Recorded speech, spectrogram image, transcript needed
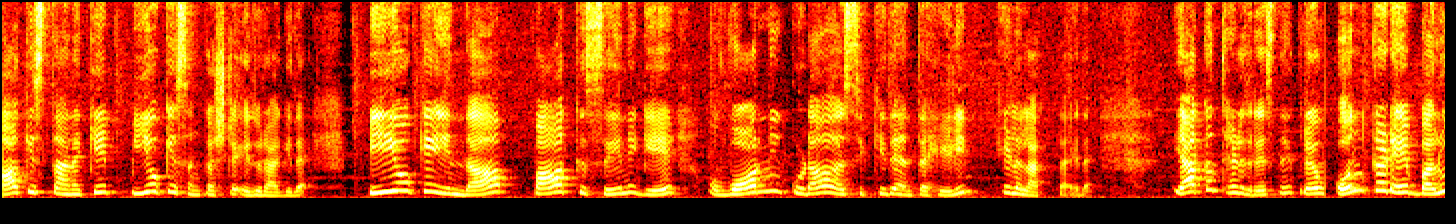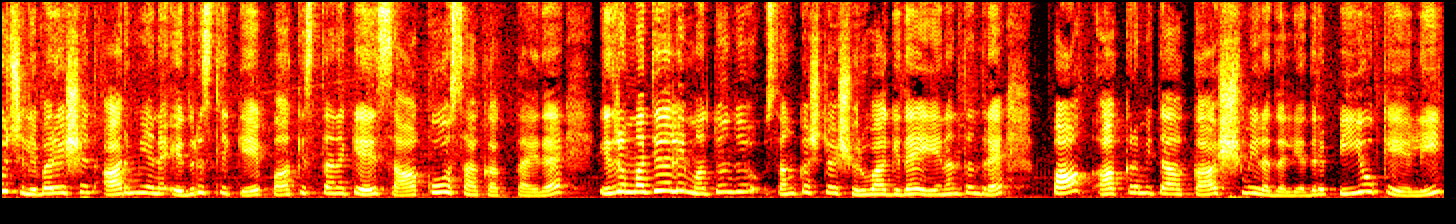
ಪಾಕಿಸ್ತಾನಕ್ಕೆ ಪಿಒಕೆ ಸಂಕಷ್ಟ ಎದುರಾಗಿದೆ. ಪಿಒಕೆಯಿಂದ ಪಾಕ್ ಸೇನೆಗೆ ವಾರ್ನಿಂಗ್ ಕೂಡ ಸಿಕ್ಕಿದೆ ಅಂತ ಹೇಳಿ ಹೇಳಲಾಗ್ತಾ ಇದೆ. ಯಾಕಂತ ಹೇಳಿದ್ರೆ ಸ್ನೇಹಿತರೆ, ಒಂದ್ ಕಡೆ ಬಲೂಚ್ ಲಿಬರೇಷನ್ ಆರ್ಮಿಯನ್ನು ಎದುರಿಸಲಿಕ್ಕೆ ಪಾಕಿಸ್ತಾನಕ್ಕೆ ಸಾಕೋ ಸಾಕಾಗ್ತಾ ಇದೆ. ಇದ್ರ ಮಧ್ಯದಲ್ಲಿ ಮತ್ತೊಂದು ಸಂಕಷ್ಟ ಶುರುವಾಗಿದೆ. ಏನಂತಂದ್ರೆ, ಪಾಕ್ ಆಕ್ರಮಿತ ಕಾಶ್ಮೀರದಲ್ಲಿ, ಅಂದರೆ ಪಿ ಯು ಕೆಯಲ್ಲಿ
